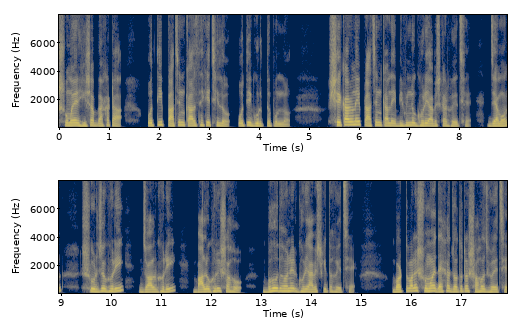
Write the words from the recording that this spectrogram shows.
সময়ের হিসাব রাখাটা অতি প্রাচীনকাল থেকে ছিল অতি গুরুত্বপূর্ণ। সে কারণেই প্রাচীনকালে বিভিন্ন ঘড়ি আবিষ্কার হয়েছে। যেমন, সূর্য ঘড়ি, জল ঘড়ি, বালু ঘড়ি সহ বহু ধরনের ঘড়ি আবিষ্কৃত হয়েছে। বর্তমানে সময় দেখা যতটা সহজ হয়েছে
